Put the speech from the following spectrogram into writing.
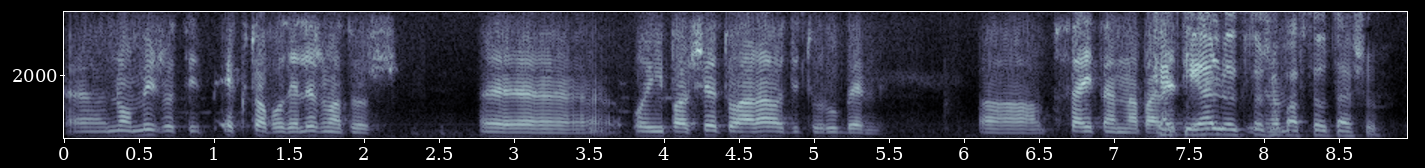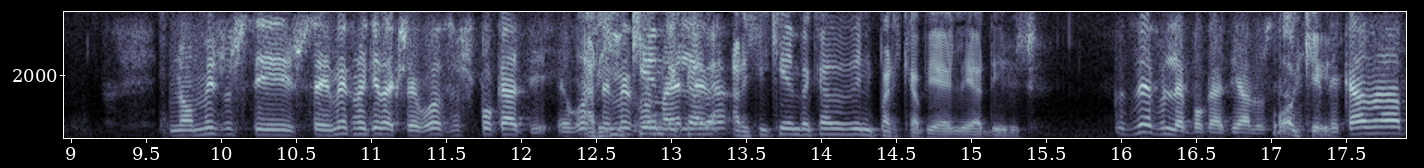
ε, νομίζω ότι εκ του αποτελέσματος ε, ο- η παρουσία του Αράοντι του Ρούμπεν α, θα ήταν απαραίτητη. Κάτι άλλο εκτός από αυτό, Τάσο; Νομίζω στη, στο ημίχρονο, κοίταξε, εγώ θα σου πω κάτι. Εγώ στο Αρχική ημίχρονο ενδεκάδα, έλεγα, αρχική ενδεκάδα δεν υπάρχει κάποια άλλη αντίρρηση. δεν βλέπω κάτι άλλο στην Οκ. αρχική ενδεκάδα.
